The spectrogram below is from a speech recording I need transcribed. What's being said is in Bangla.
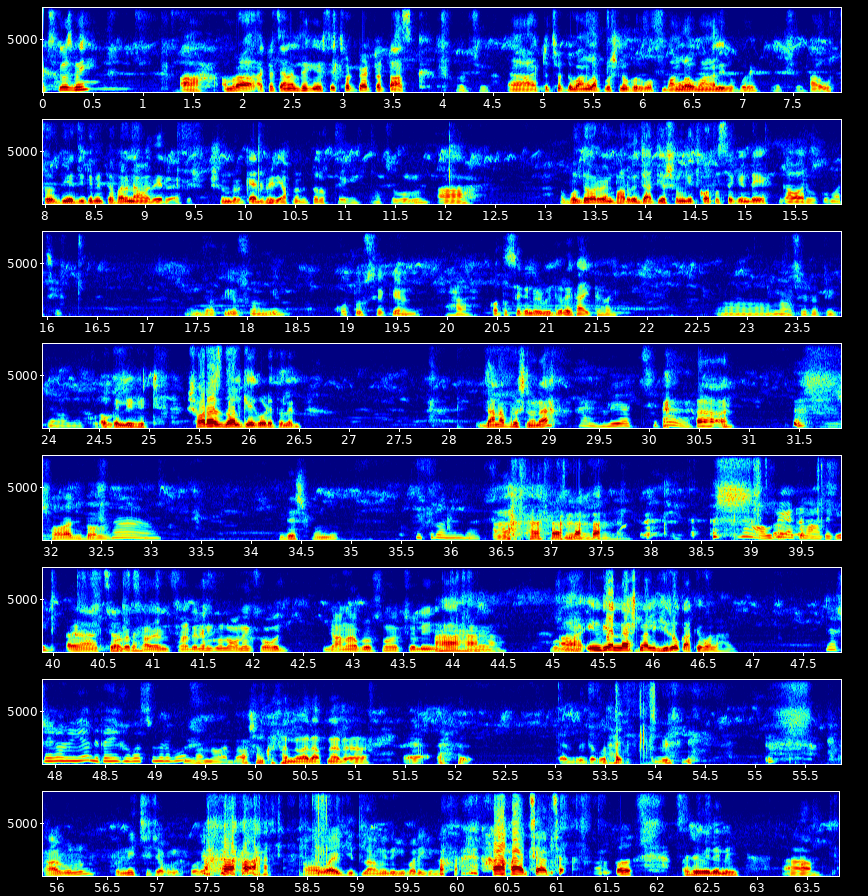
এক্সকিউজ মি আমরা একটা চ্যানেল থেকে এসেছি ছোট্ট একটা টাস্ক আচ্ছা। একটা ছোট্ট বাংলা প্রশ্ন করব বাংলা ও বাঙালির উপরে। আচ্ছা। উত্তর দিয়ে জিতে নিতে পারেন আমাদের সুন্দর ক্যাডবেরি আপনাদের তরফ থেকে। আচ্ছা বলুন। বলতে পারবেন ভারতের জাতীয় সংগীত কত সেকেন্ডে গাওয়ার হুকুম আছে? জাতীয় সংগীত কত সেকেন্ড? হ্যাঁ কত সেকেন্ডের ভিতরে গাইতে হয়? না সেটা ঠিক জানা নেই। ওকে লিভ ইট স্বরাজ দল কে গড়ে তোলেন? জানা প্রশ্ন না? ভুলে যাচ্ছি তো। স্বরাজ দল? হ্যাঁ। দেশবন্ধু? চিত্তরঞ্জন দাস। আচ্ছা আচ্ছা। সাডেন সাডেনলি করলে অনেক সহজ জানা প্রশ্ন অ্যাকচুয়ালি হ্যাঁ হ্যাঁ হ্যাঁ। ইন্ডিয়ান ন্যাশনাল হিরো কাকে বলা হয়? ন্যাশনাল নেতাজি সুভাষচন্দ্র বোস। ধন্যবাদ অসংখ্য ধন্যবাদ আপনার ক্যাডবেরিটা কোথায় আর বলুন তো নিচ্ছি চকলেট করে আমার ওয়াইফ জিতলে আমি দেখি পারি কিনা। আচ্ছা আচ্ছা। অসুবিধা নেই।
